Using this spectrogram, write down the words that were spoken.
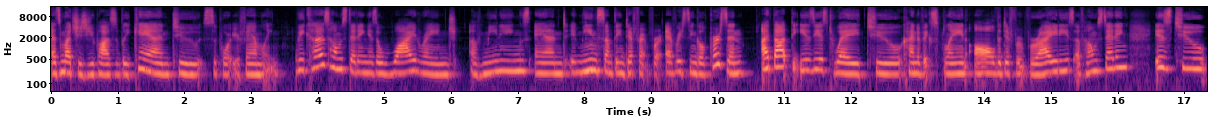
as much as you possibly can to support your family. Because homesteading is a wide range of meanings and it means something different for every single person, I thought the easiest way to kind of explain all the different varieties of homesteading is to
